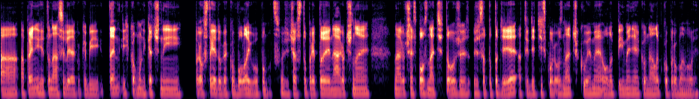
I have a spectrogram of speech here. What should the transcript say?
a, a pre nich je to násilie ako keby ten ich komunikačný prostriedok, ako volajú o pomoc. Že často preto je náročné náročné spoznať to, že, že sa toto deje a tie deti skôr označkujeme, olepíme nejakou nálepkou problémov.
